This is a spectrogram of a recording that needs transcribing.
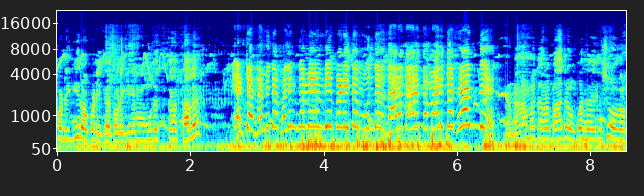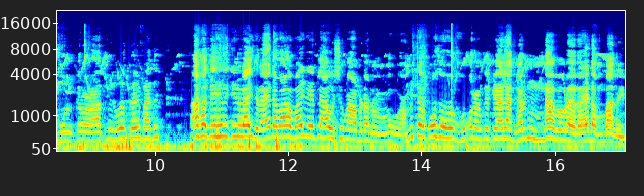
પણ ગીરો પડી છે થોડીક એમાં મુરત કરે થાલે એટલે ગમે તો ભલે ગમે એમ ની પડી તો મુદ્દે તારે તારે તમારી તો છે જ ને. ના આમાં તો હવે બાદરો ઊભો થાય એટલે શું હવે મુરત કરવાના? આદમી રોજ કરી બાજરી આખા દેહની ચીજ વાય છે રાયડા વાળા વાય ને એટલે આવું શું આપણે હંમેશા કોસો છોકરાને કે આલા ગરમી ના વપરાય રાયડા બાદરી.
